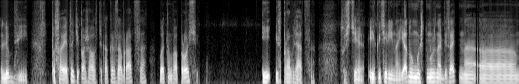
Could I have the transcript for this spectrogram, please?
любви. Посоветуйте, пожалуйста, как разобраться в этом вопросе и исправляться. Слушайте, Екатерина, я думаю, что нужно обязательно э,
